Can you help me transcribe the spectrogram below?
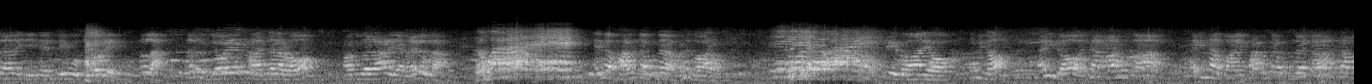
တန်းတဲ့ရေနဲ့သေးဖို့ပြောတယ်ဟုတ်လားအဲ့လိုပြောတဲ့ခါကျတော့အော်ဒီလားတွေကလည်းလို့လားအဲ့တော့ဘာလို့တော့ပြန်မထွက်သွားတော့ပြေးသွားရောဟုတ်ပြီနော်အဲ့တော့ဆံမတို့ကအဲ့နောက်ပိုင်းဘာလို့လဲပြက်ကဆံမ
